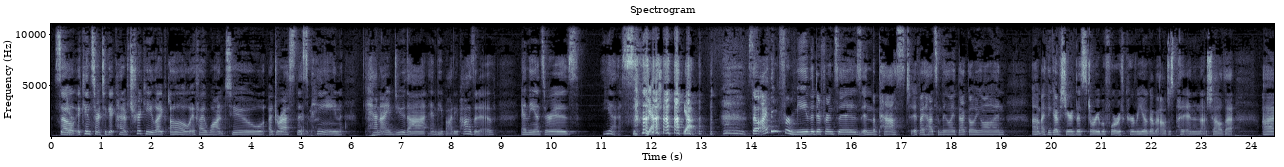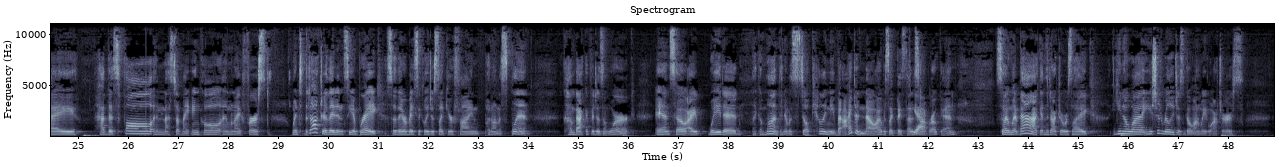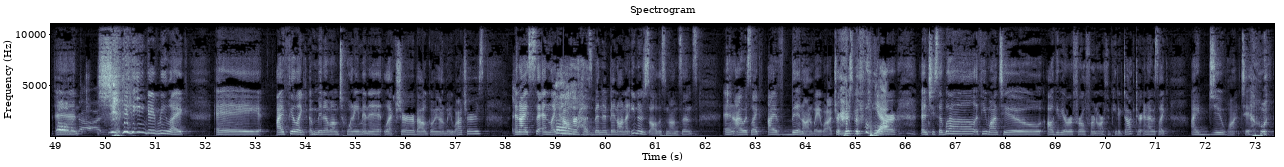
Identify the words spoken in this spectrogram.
So Yeah. it can start to get kind of tricky like, oh, if I want to address this pain, can I do that and be body positive? And the answer is yes. yeah. Yeah. So I think for me, the difference is in the past, if I had something like that going on, um, I think I've shared this story before with Curvy Yoga, but I'll just put it in a nutshell that I had this fall and messed up my ankle. And when I first went to the doctor, they didn't see a break. So they were basically just like, you're fine, put on a splint, come back if it doesn't work. And so I waited like a month and it was still killing me, but I didn't know. I was like, they said it's Yeah. not broken. So I went back and the doctor was like, you know what? You should really just go on Weight Watchers. Oh and she gave me like a, I feel like a minimum 20 minute lecture about going on Weight Watchers. And I said, and like how her husband had been on it, you know, just all this nonsense. And I was like, I've been on Weight Watchers before. Yeah. And she said, Well, if you want to, I'll give you a referral for an orthopedic doctor. And I was like, I do want to.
